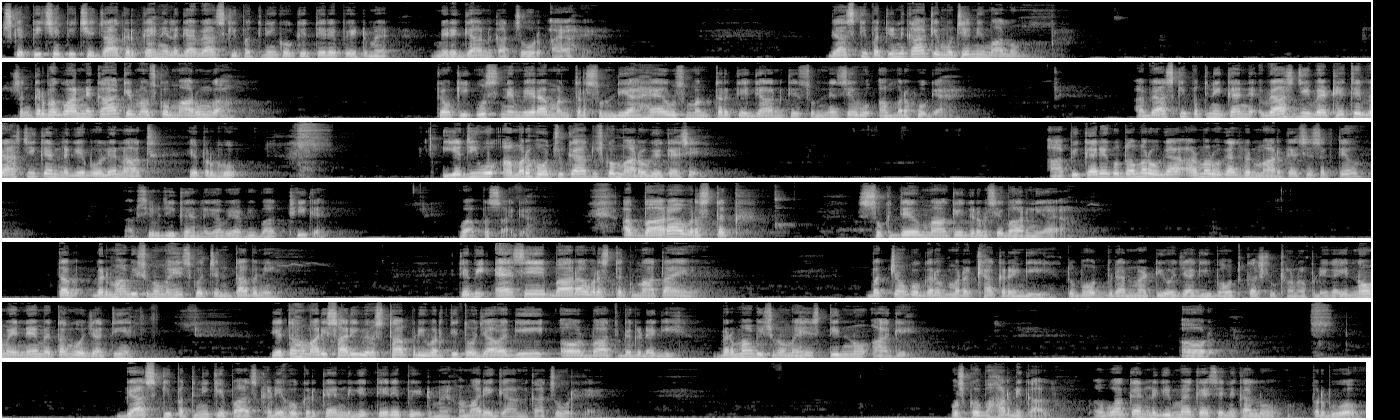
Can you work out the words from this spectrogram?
उसके पीछे पीछे जाकर कहने लगा, व्यास की पत्नी को कि तेरे पेट में मेरे ज्ञान का चोर आया है। व्यास की पत्नी ने कहा कि मुझे नहीं मालूम। शंकर भगवान ने कहा कि मैं उसको मारूँगा, क्योंकि उसने मेरा मंत्र सुन लिया है उस मंत्र के ज्ञान के सुनने से वो अमर हो गया है। व्यास की पत्नी कहने, व्यास जी बैठे थे, व्यास जी कहने लगे बोले नाथ हे प्रभु, यदि वो अमर हो चुका है तो उसको मारोगे कैसे? आप ही कह रहे को तो अमर हो गया, अमर हो गया तो फिर मार कैसे सकते हो? अब शिव जी कहने लगा, भैया, अभी बात ठीक है। वापस आ गया। अब बारह वर्ष तक सुखदेव माँ के गर्भ से बाहर नहीं आया। तब ब्रह्मा विष्णु महेश को चिंता बनी कि भी ऐसे बारह वर्ष तक माताएँ बच्चों को गर्भ में रखा करेंगी तो बहुत बुरान माटी हो जाएगी, बहुत कष्ट उठाना पड़ेगा। ये नौ महीने में तंग हो जाती हैं। ये तो हमारी सारी व्यवस्था परिवर्तित हो जाएगी और बात बिगड़ेगी। ब्रह्मा विष्णु महेश तीनों आगे। और व्यास की पत्नी के पास खड़े होकर कहने लगे, तेरे पेट में हमारे ज्ञान का चोर है। उसको बाहर निकाल। अब वह कहने लगी, मैं कैसे निकालूं प्रभुओ?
